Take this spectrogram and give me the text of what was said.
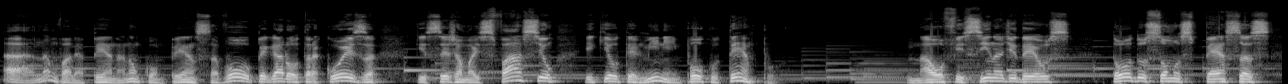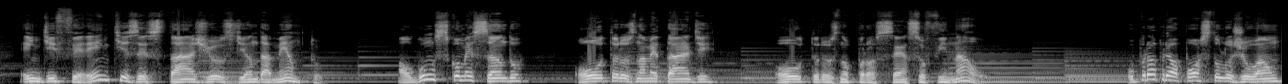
Ah, não vale a pena, não compensa, vou pegar outra coisa que seja mais fácil e que eu termine em pouco tempo. Na oficina de Deus, Todos somos peças em diferentes estágios de andamento, alguns começando, outros na metade, outros no processo final. O próprio apóstolo João,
